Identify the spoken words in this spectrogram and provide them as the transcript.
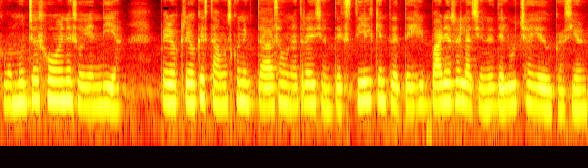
como muchas jóvenes hoy en día, pero creo que estamos conectadas a una tradición textil que entreteje varias relaciones de lucha y educación.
